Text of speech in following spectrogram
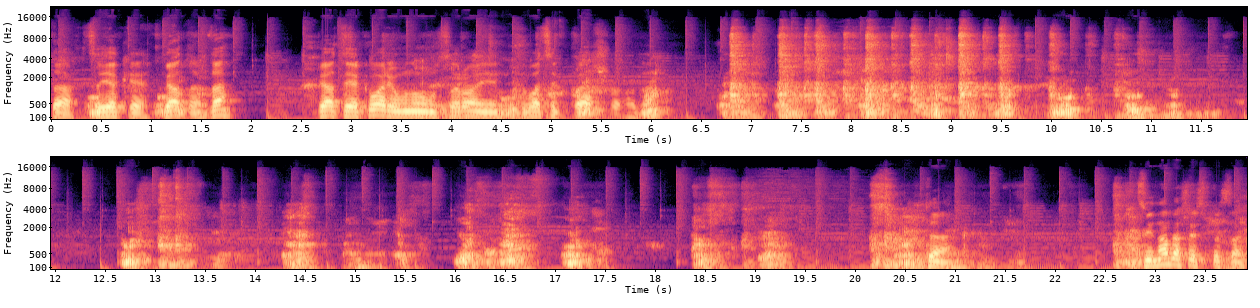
Так, це яке? П'ята, так? Да? П'ятий акваріум в новому сараї 21-го, да? Так. Ці треба щось писати?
